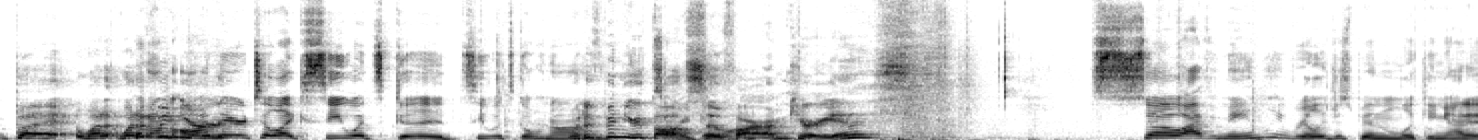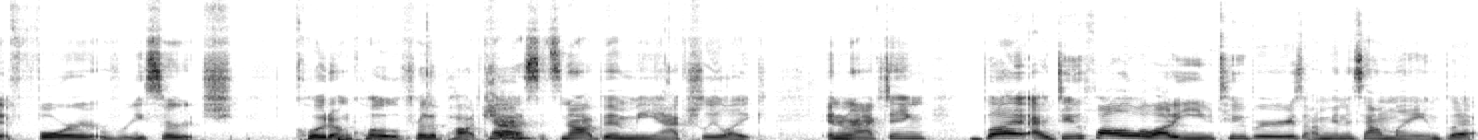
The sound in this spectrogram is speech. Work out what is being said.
but what what But have I'm been your on there to like see what's good, see what's going on. what have been your Sorry, thoughts go so on. far? I'm curious. So I've mainly really just been looking at it for research, quote unquote, for the podcast. Sure. It's not been me actually like interacting, but I do follow a lot of YouTubers. I'm gonna sound lame, but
